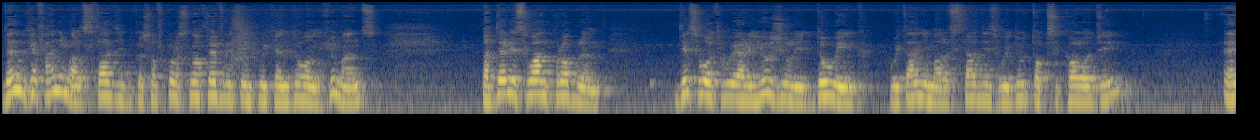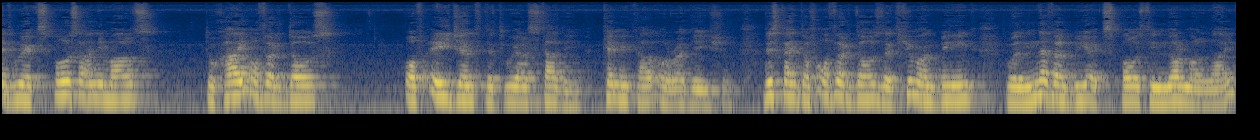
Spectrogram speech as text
Then we have animal studies because of course not everything we can do on humans, but there is one problem. This is what we are usually doing with animal studies. We do toxicology and we expose animals to high overdose of agent that we are studying, chemical or radiation. This kind of overdose that human being will never be exposed in normal life.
